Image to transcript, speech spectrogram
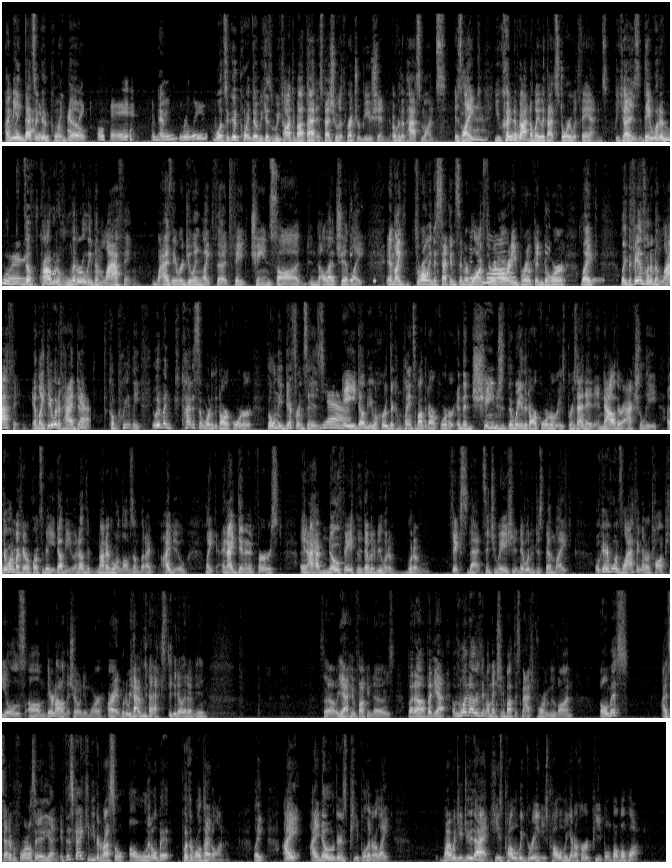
I mean, like, that's yeah, a good point, though. Like, okay, the Miz, really? Well, it's a good point though because we talked about that, especially with Retribution over the past months. Is like you couldn't have gotten away with that story with fans because they would have the crowd would have literally been laughing as they were doing like the fake chainsaw and all that shit, like and like throwing the second cinder block through an already broken door, like like the fans would have been laughing and like they would have had to Yeah. completely. It would have been kind of similar to the Dark Order. The only difference is Yeah. AEW heard the complaints about the Dark Order and then changed the way the Dark Order is presented, and now they're actually uh, they're one of my favorite parts of AEW. I know not everyone loves them, but I I do. Like, and I didn't at first, and I have no faith that WWE would have would have fixed that situation. It would have just been like. Okay, everyone's laughing at our top heels. Um, they're not on the show anymore. All right, what do we have next? You know what I mean? So yeah, who fucking knows? But uh, but yeah, one other thing I'll mention about this match before we move on, Omos. I've said it before and I'll say it again. If this guy can even wrestle a little bit, put the world title on him. Like I I know there's people that are like, why would you do that? He's probably green. He's probably gonna hurt people. Blah blah blah.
